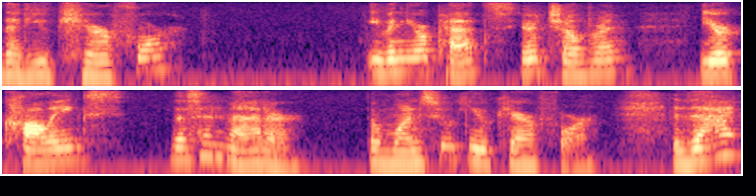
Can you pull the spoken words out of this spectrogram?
that you care for, even your pets, your children, your colleagues, doesn't matter the ones who you care for. That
